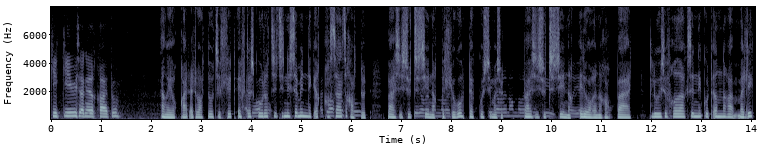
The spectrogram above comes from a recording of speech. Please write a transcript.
kikkiivis angeeqqaatu angajoqqaat atuartuutillut efterskuulertitinnissaminnik eqqarsaatеқартут paasissutissiinerpillugu takkussimasut paasisutisiineq iluarinaqarpaat Louise Frederiksen-nikut ernera Malik.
